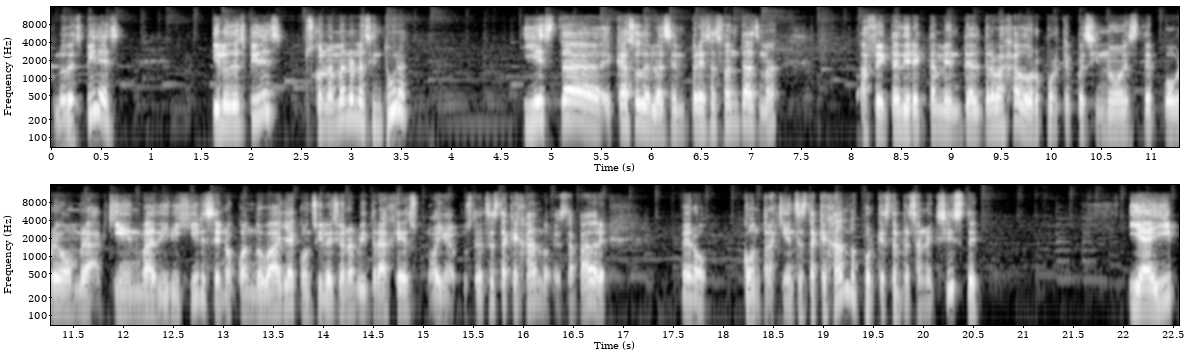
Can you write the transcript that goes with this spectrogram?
lo despides. Y lo despides pues con la mano en la cintura y este caso de las empresas fantasma afecta directamente al trabajador porque pues si no este pobre hombre a quién va a dirigirse, ¿no? Cuando vaya a conciliación arbitraje oiga, usted se está quejando, está padre, pero ¿contra quién se está quejando? Porque esta empresa no existe. Y ahí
